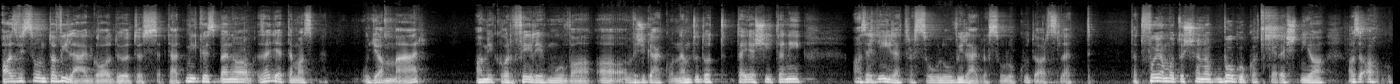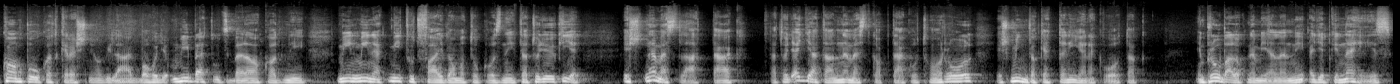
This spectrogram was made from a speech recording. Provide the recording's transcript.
Az viszont a világgal dőlt össze. Tehát miközben az egyetem az ugyan már, amikor fél év múlva a vizsgákon nem tudott teljesíteni, az egy életre szóló, világra szóló kudarc lett. Tehát folyamatosan a bogokat keresni, a, az a kampókat keresni a világba, hogy mibe tudsz beleakadni, min, minek, mi tud fájdalmat okozni. Tehát, hogy ők ilyen. És nem ezt látták, tehát, hogy egyáltalán nem ezt kapták otthonról, és mind a ketten ilyenek voltak. Én próbálok nem ilyen lenni, egyébként nehéz,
